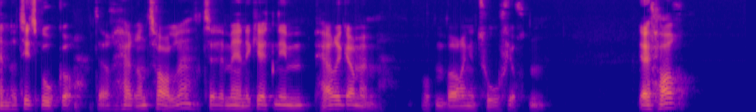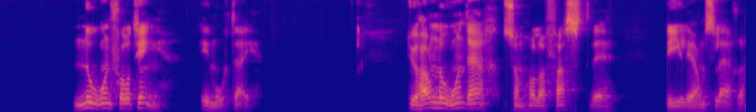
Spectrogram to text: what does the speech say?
endetidsboka, der Herren taler til menigheten i Pergamum, Åpenbaringen 2, 14. Jeg har noen få ting imot deg. Du har noen der som holder fast ved Biliams lære,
